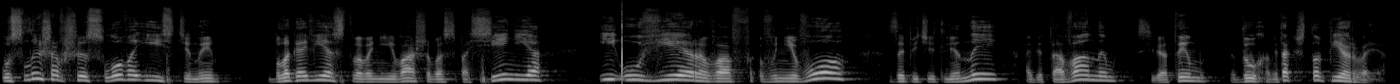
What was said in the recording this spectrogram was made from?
услышавши слово истины, благовествовании вашего спасения и, уверовав в Него, запечатлены обетованным Святым Духом. Итак, что первое?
